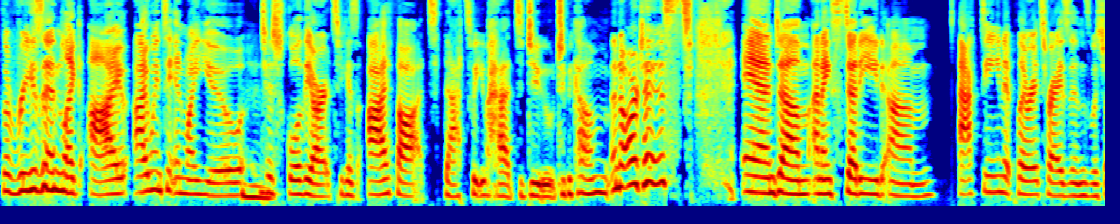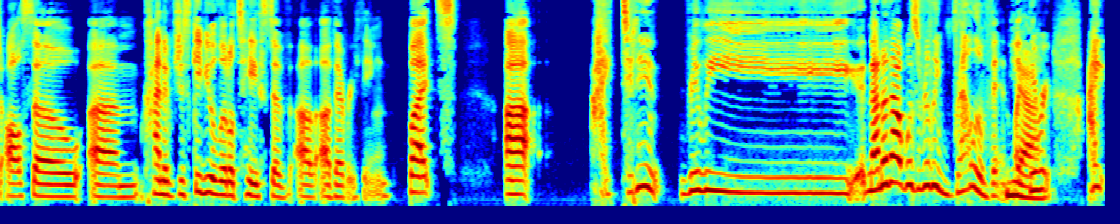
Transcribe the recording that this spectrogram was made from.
the reason like I I went to NYU Mhm. to School of the Arts because I thought that's what you had to do to become an artist. And um and I studied um acting at Playwrights Horizons, which also um, kind of just gave you a little taste of of, of everything. But uh, I didn't really. None of that was really relevant. Like Yeah. they were. I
